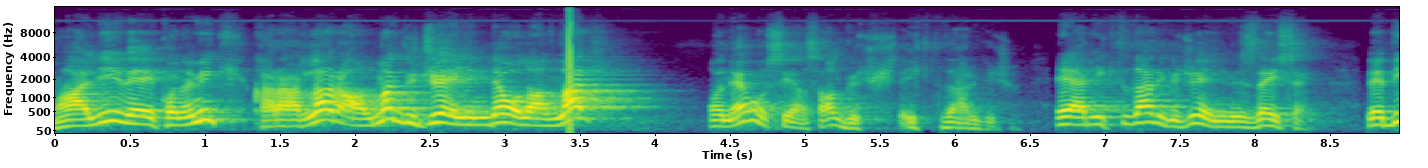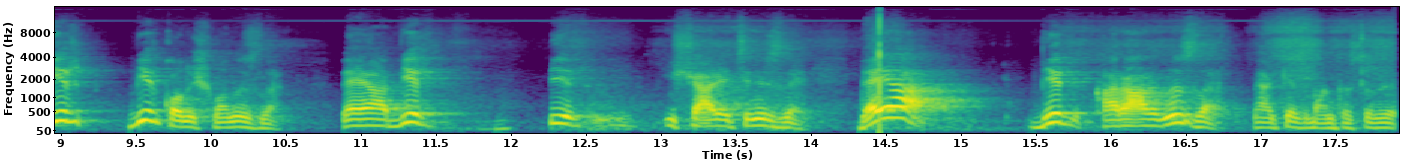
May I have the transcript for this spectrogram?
mali ve ekonomik kararlar alma gücü elinde olanlar o ne? O siyasal güç işte iktidar gücü. Eğer iktidar gücü elinizdeyse ve bir bir konuşmanızla veya bir bir işaretinizle veya bir kararınızla Merkez Bankası'nı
